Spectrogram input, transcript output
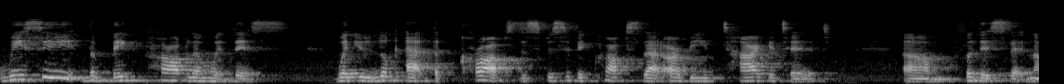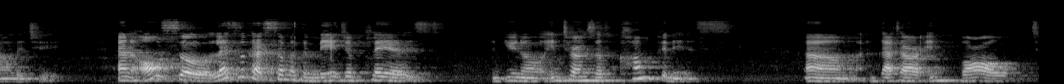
we see the big problem with this when you look at the crops, the specific crops that are being targeted um, for this technology. And also, let's look at some of the major players, you know, in terms of companies um, that are involved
